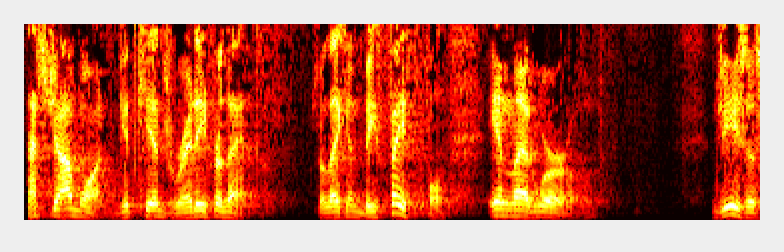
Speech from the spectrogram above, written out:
That's job one. Get kids ready for that so they can be faithful in that world. Jesus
